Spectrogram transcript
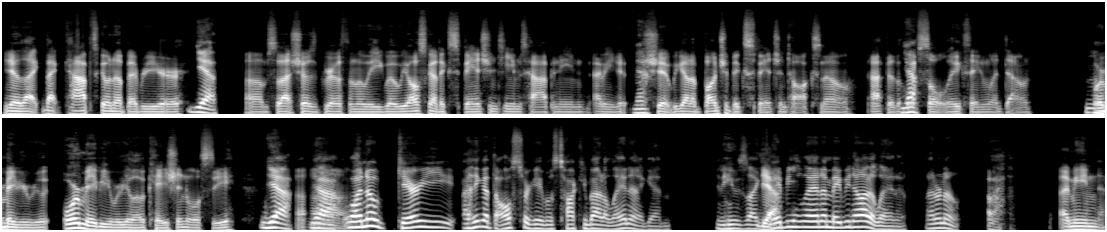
you know that that cap's going up every year. yeah, Um, so that shows growth in the league, but we also got expansion teams happening. I mean, Yeah. shit, we got a bunch of expansion talks now after the Yeah. whole Salt Lake thing went down, or Mhm. maybe re- or maybe relocation. We'll see. yeah, yeah. Uh, Well, I know Gary. I think at the All Star game was talking about Atlanta again, and he was like, Yeah. maybe Atlanta, maybe not Atlanta. I don't know. I mean,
